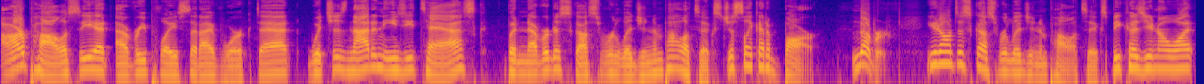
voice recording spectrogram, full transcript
our policy at every place that I've worked at, which is not an easy task, but never discuss religion and politics, just like at a bar. Never. You don't discuss religion and politics because you know what?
